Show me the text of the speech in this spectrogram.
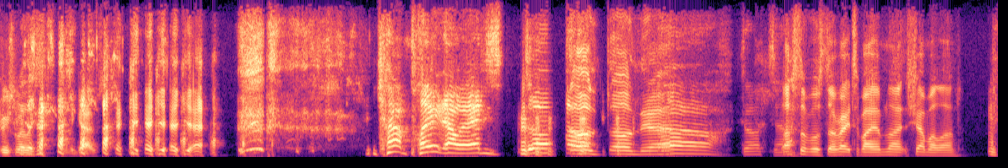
Bruce Willis is a ghost. yeah, yeah, yeah. You can't play it now, Ed. It's done. done, done. Yeah. Oh, God damn. Last of Us, directed by M Night Shyamalan.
